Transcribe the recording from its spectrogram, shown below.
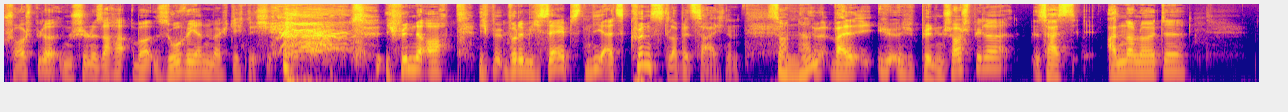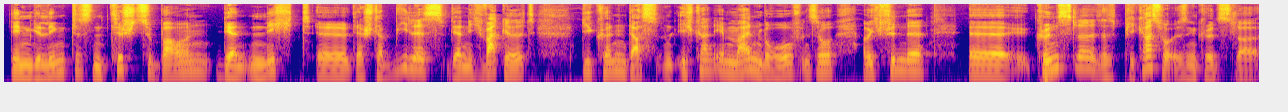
Schauspieler, eine schöne Sache, aber so werden möchte ich nicht. ich finde auch, ich würde mich selbst nie als Künstler bezeichnen. Sondern? Weil ich, ich bin Schauspieler, das heißt, andere Leute, denen gelingt es, einen Tisch zu bauen, der nicht, äh, der stabil ist, der nicht wackelt, die können das. Und ich kann eben meinen Beruf und so, aber ich finde, äh, Künstler, das Picasso ist ein Künstler.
